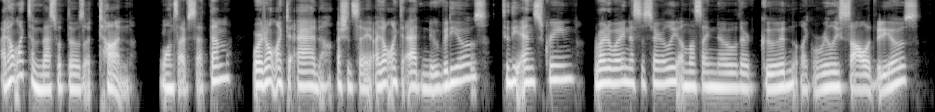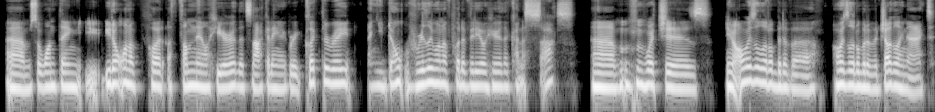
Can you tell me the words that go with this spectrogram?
I don't like to mess with those a ton once I've set them, or I don't like to add, I should say, I don't like to add new videos to the end screen right away necessarily unless I know they're good, like really solid videos. Um, so one thing you, you don't want to put a thumbnail here that's not getting a great click through rate, and you don't really want to put a video here that kind of sucks, um, which is you know always a little bit of a always a little bit of a juggling act.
